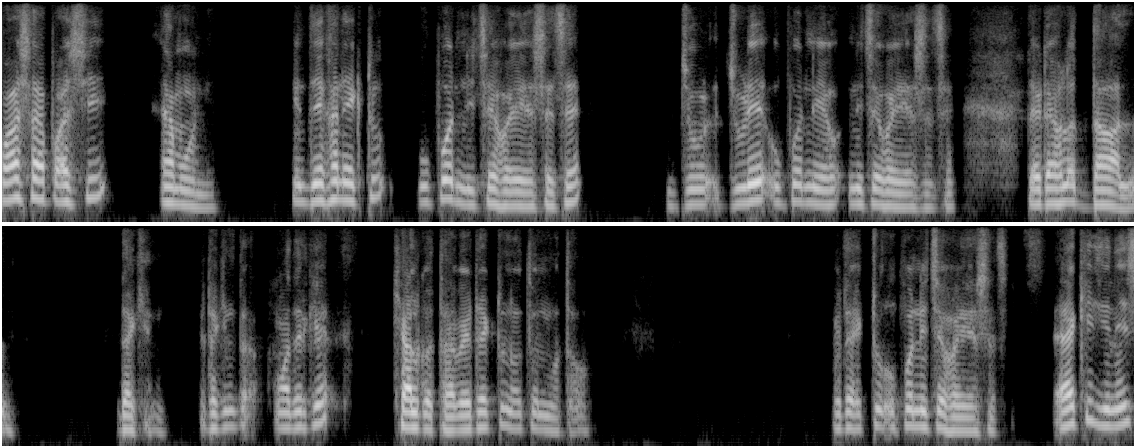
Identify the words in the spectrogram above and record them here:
পাশাপাশি এমন। কিন্তু এখানে একটু উপর নিচে হয়ে এসেছে। জুড়ে উপর নিচে হয়ে এসেছে। তো এটা হলো দাল। দেখেন, এটা কিন্তু আমাদেরকে খেয়াল করতে হবে, এটা একটু নতুন মতো। এটা একটু উপর নিচে হয়ে এসেছে। একই জিনিস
